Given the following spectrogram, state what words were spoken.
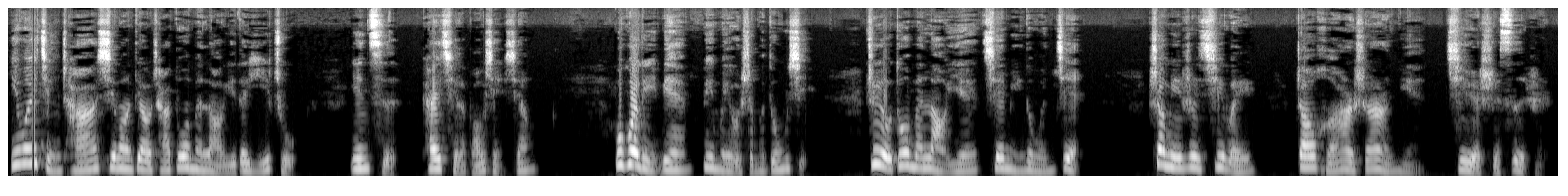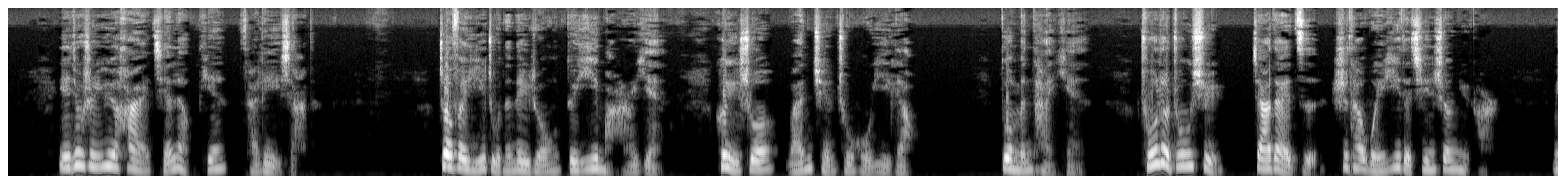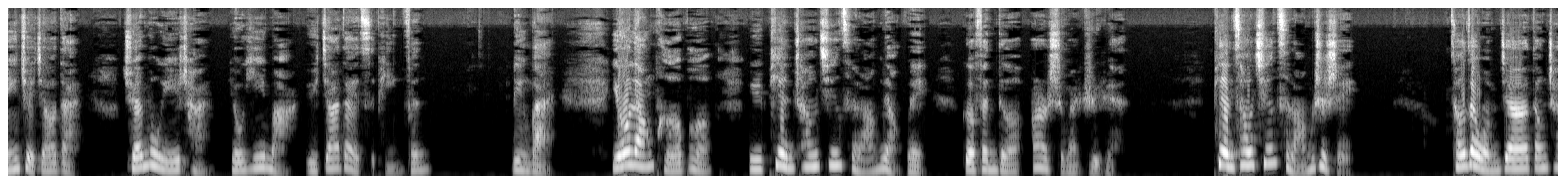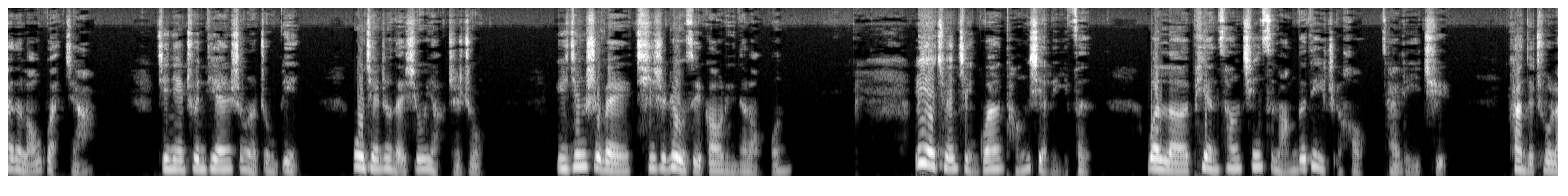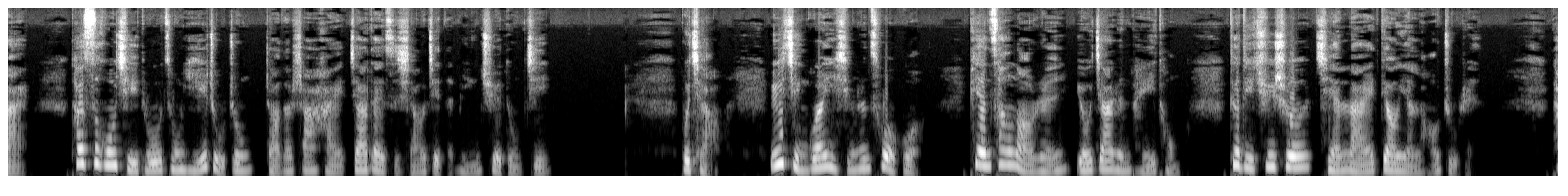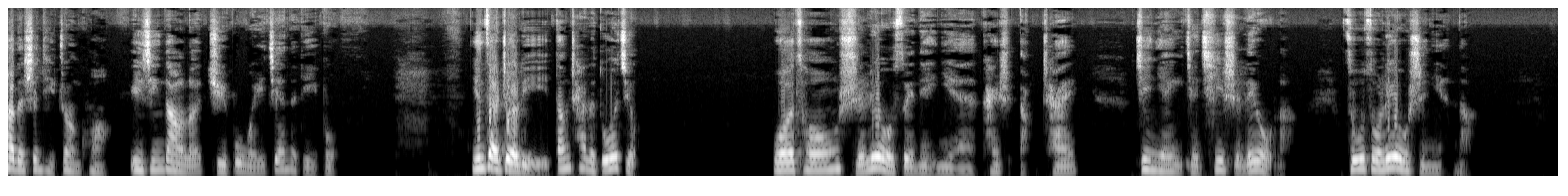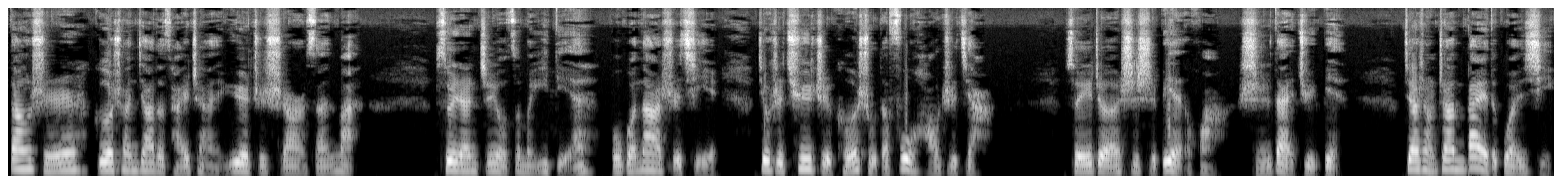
因为警察希望调查多门老爷的遗嘱，因此开启了保险箱。不过里面并没有什么东西，只有多门老爷签名的文件，上面日期为昭和二十二年七月十四日，也就是遇害前两天才立下的。这份遗嘱的内容对伊玛而言，可以说完全出乎意料。多门坦言，除了朱旭，加代子是他唯一的亲生女儿，明确交代全部遗产由伊玛与加代子平分。另外，由良婆婆与片仓青次郎两位各分得二十万日元。片仓青次郎是谁？曾在我们家当差的老管家，今年春天生了重病，目前正在休养之中，已经是位七十六岁高龄的老翁。猎犬警官誊写了一份，问了片仓青次郎的地址后才离去。看得出来。他似乎企图从遗嘱中找到杀害加代子小姐的明确动机。不巧，与警官一行人错过，片仓老人由家人陪同，特地驱车前来吊唁老主人。他的身体状况已经到了举步维艰的地步。您在这里当差了多久？我从十六岁那年开始当差，今年已经七十六了，足足六十年呢。当时歌川家的财产约值十二三万，虽然只有这么一点，不过那时起就是屈指可数的富豪之家。随着世事变化，时代巨变，加上战败的关系，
